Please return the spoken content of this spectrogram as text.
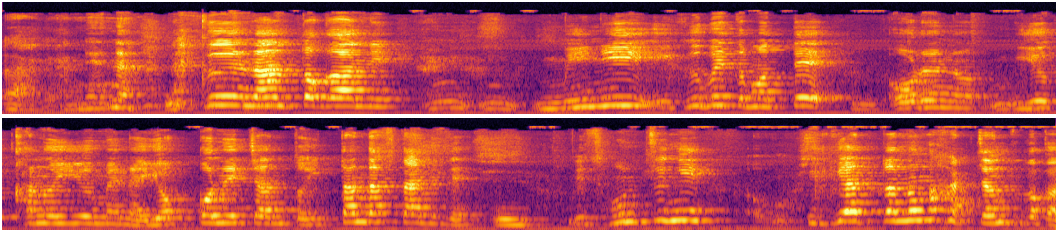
あがねえな副なんとかに見に行くべと思って、俺のゆかの有名なよっこねちゃんと行ったんだ二人で、うん。でその次行きやったのがはっちゃんととか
